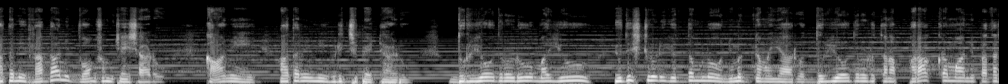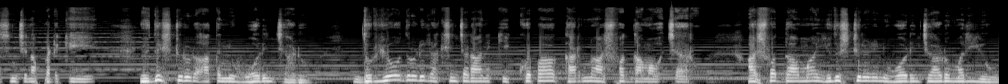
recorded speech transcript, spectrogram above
అతని రథాన్ని ధ్వంసం చేశాడు. కానీ అతనిని విడిచిపెట్టాడు. దుర్యోధనుడు మరియు యుధిష్ఠిరుడు యుద్ధంలో నిమగ్నమయ్యారు. దుర్యోధనుడు తన పరాక్రమాన్ని ప్రదర్శించినప్పటికీ యుధిష్ఠిరుడు అతన్ని ఓడించాడు. దుర్యోధనుడి రక్షించడానికి కృపా కర్ణ అశ్వత్థామ వచ్చారు. అశ్వత్థామ యుధిష్ఠిరుడిని ఓడించాడు మరియు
